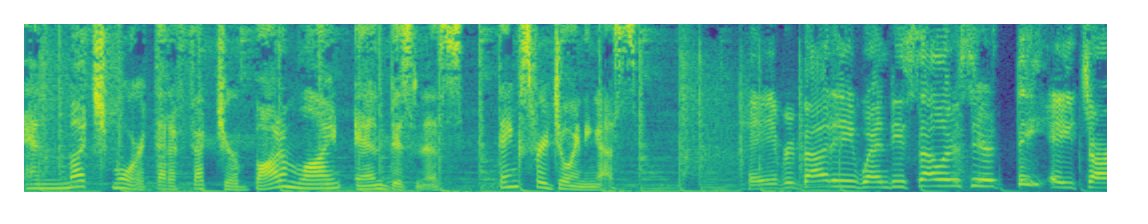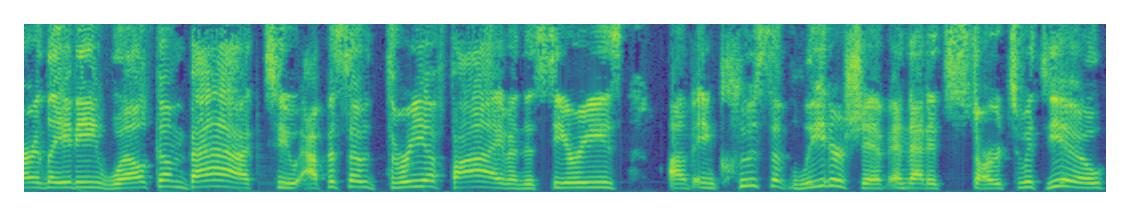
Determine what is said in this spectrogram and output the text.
and much more that affect your bottom line and business. Thanks for joining us. Hey everybody, Wendy Sellers here, the HR lady. Welcome back to episode three of five in the series of inclusive leadership and that it starts with you.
